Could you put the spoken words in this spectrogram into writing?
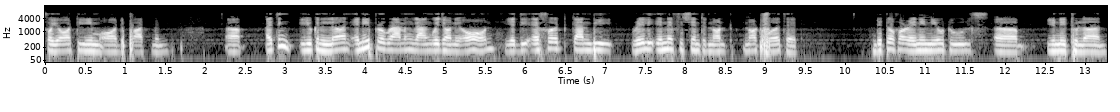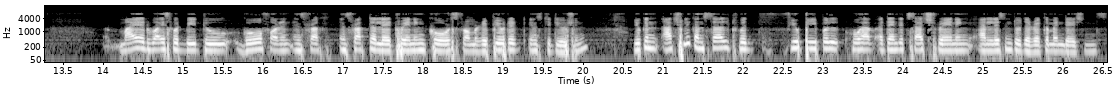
for your team or department. Uh, I think you can learn any programming language on your own, yet the effort can be really inefficient and not, not worth it. Ditto for any new tools uh, you need to learn. My advice would be to go for an instruct, instructor-led training course from a reputed institution. You can actually consult with few people who have attended such training and listen to the recommendations.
